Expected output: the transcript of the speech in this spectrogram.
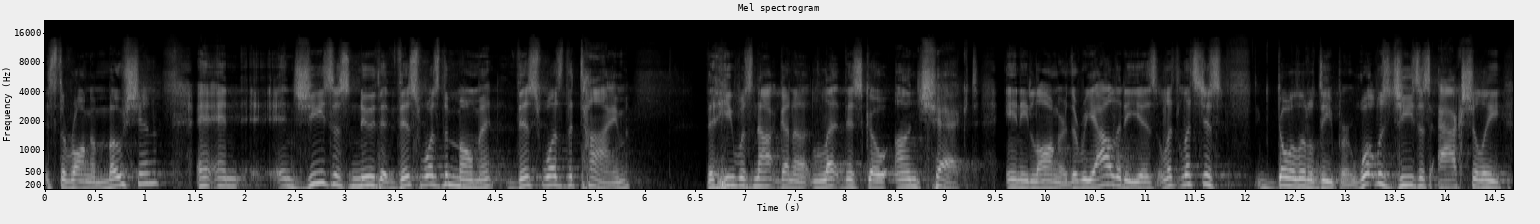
it's the wrong emotion. And, and, and Jesus knew that this was the moment, this was the time that he was not going to let this go unchecked any longer. The reality is, let, let's just go a little deeper. What was Jesus actually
